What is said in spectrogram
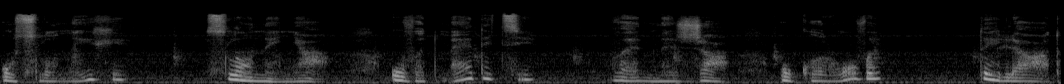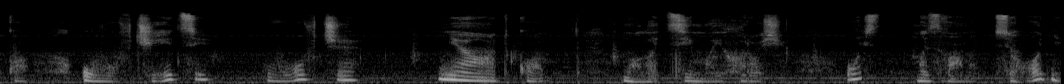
У слонихи слоненя. У ведмедиці ведмежа. У корови телятко. У вовчиці вовче нятко. Молодці, мої хороші. Ось ми з вами сьогодні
